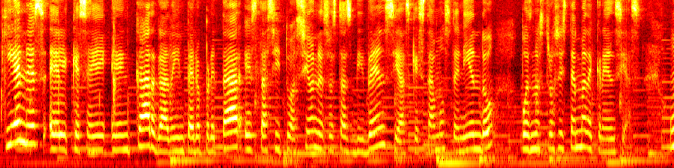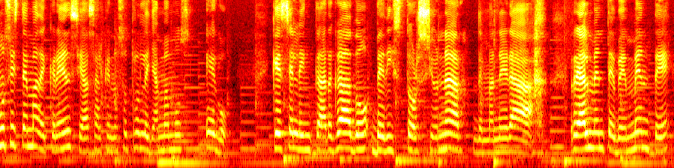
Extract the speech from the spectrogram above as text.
quién es el que se encarga de interpretar estas situaciones o estas vivencias que estamos teniendo? Pues nuestro sistema de creencias. Un sistema de creencias al que nosotros le llamamos ego, es el encargado de distorsionar de manera realmente vehemente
